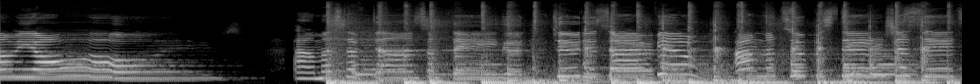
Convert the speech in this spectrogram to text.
I'm yours. I must have done something good to deserve you. I'm not superstitious, it's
